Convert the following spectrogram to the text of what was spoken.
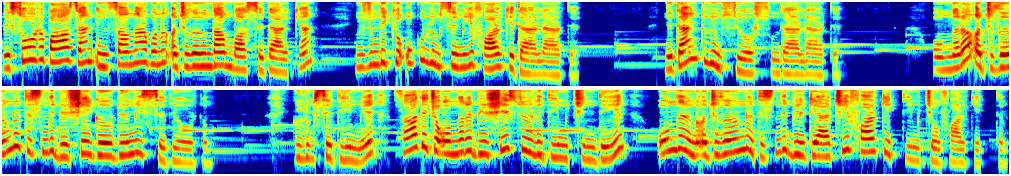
Ve sonra bazen insanlar bana acılarından bahsederken yüzümdeki o gülümsemeyi fark ederlerdi. Neden gülümsüyorsun derlerdi. Onlara acıların ötesinde bir şey gördüğümü hissediyordum. Gülümsediğimi sadece onlara bir şey söylediğim için değil, onların acılarının ötesinde bir gerçeği fark ettiğim için fark ettim.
